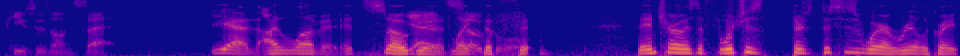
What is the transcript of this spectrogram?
pieces on set. Yeah, I love it. It's so Yeah, good. it's like so the cool. fi- the intro is f- which is there's this is where a real great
